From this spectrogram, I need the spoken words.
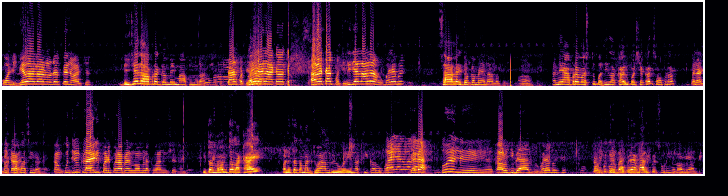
કો ડીજે વાળાનો ઓર્ડર કેનો છે. ડીજે તો આપણે ગમે એ માપનું રાખશું. તાર પછી હવે તાર પછી જાય ના બરાબર? ચાલે તો ગમે એના લો તો. અને આપણે વસ્તુ બધી લખાવી પડશે ખર સોપડા? પણ હજી તાર ના થાય. કંકુતરી લાવેલી પડી પણ આપણે નોમ લખવાનું છે ખાલી. એ તો નોંધ તો લખાય પણ એ તો તમારે જો આલવી હોય એ નક્કી કરવું પડે. જગા તું કાળુજી બે આવજો બરાબર છે? કંકુતરી ગોબરે અમારી કોઈ છોડી મેલો અમે આવી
